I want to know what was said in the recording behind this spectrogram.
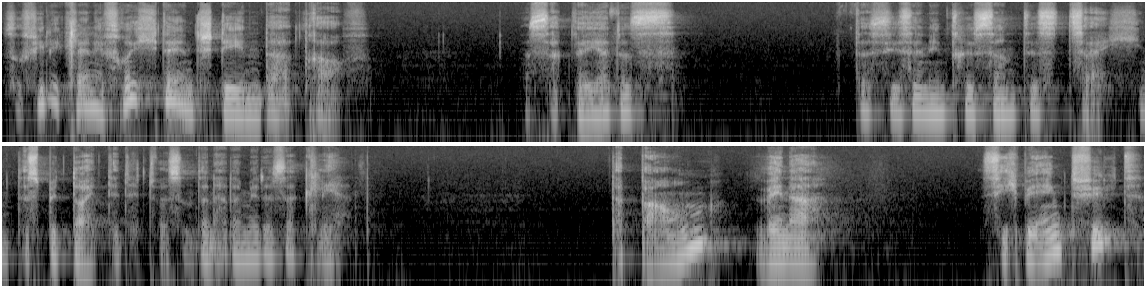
so viele kleine Früchte entstehen da drauf. Was sagt er? Ja, das, das ist ein interessantes Zeichen, das bedeutet etwas. Und dann hat er mir das erklärt. Baum, wenn er sich beengt fühlt,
